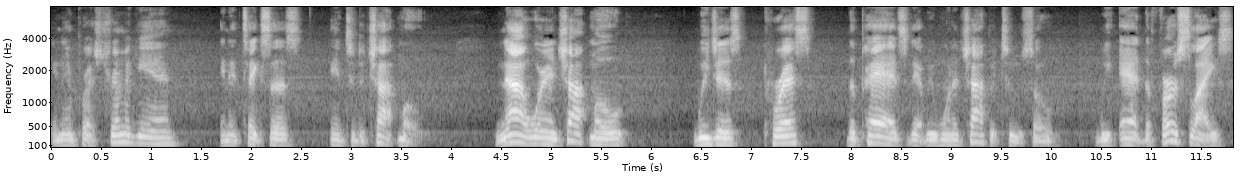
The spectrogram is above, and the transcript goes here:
and then press trim again, and it takes us into the chop mode. Now we're in chop mode. We just press the pads that we want to chop it to. So we add the first slice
